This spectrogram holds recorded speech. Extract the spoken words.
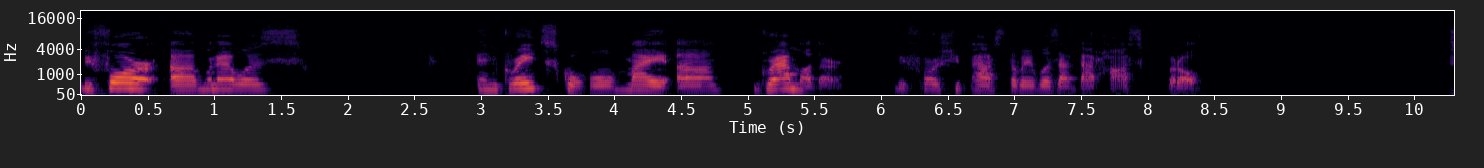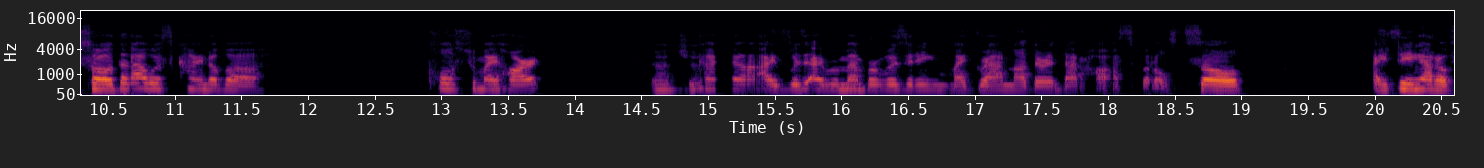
before uh, when I was in grade school, my uh, grandmother, before she passed away, was at that hospital. So that was kind of a close to my heart. Gotcha. Kind of, I I remember visiting my grandmother in that hospital. So I think out of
